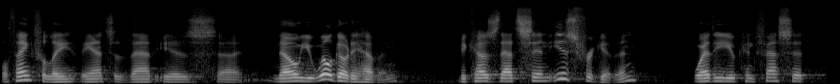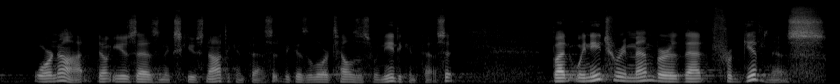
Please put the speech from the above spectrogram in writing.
Well, thankfully, the answer to that is uh, no, you will go to heaven because that sin is forgiven, whether you confess it or not. Don't use that as an excuse not to confess it because the Lord tells us we need to confess it. But we need to remember that forgiveness,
